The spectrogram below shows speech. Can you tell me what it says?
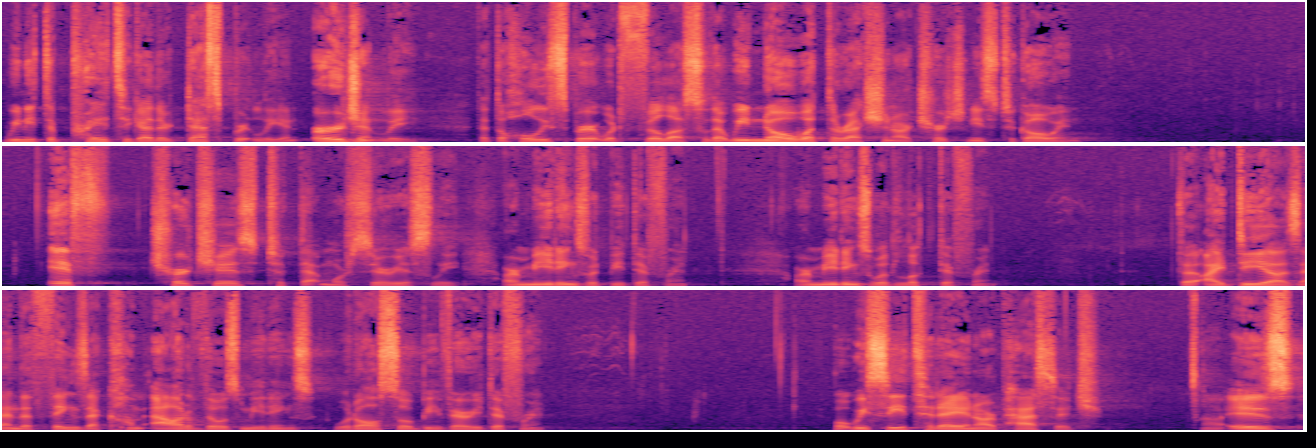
We need to pray together desperately and urgently that the Holy Spirit would fill us so that we know what direction our church needs to go in. If churches took that more seriously, our meetings would be different. Our meetings would look different. The ideas and the things that come out of those meetings would also be very different. What we see today in our passage uh, is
